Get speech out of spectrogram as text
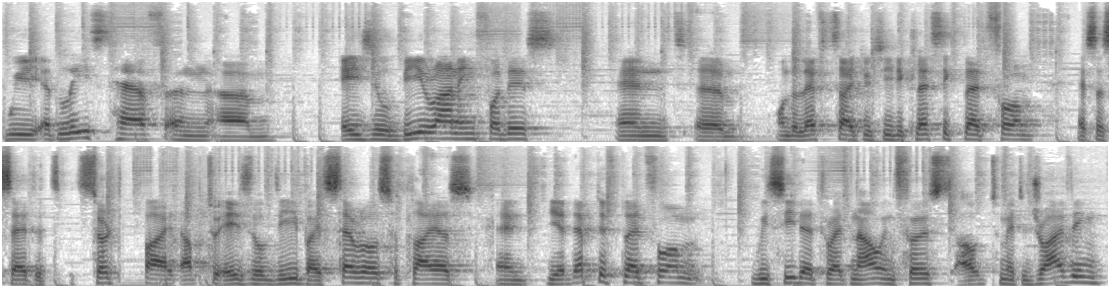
We at least have an um, B running for this. And um, on the left side, you see the classic platform. As I said, it's, it's certified up to ASIL D by several suppliers. And the adaptive platform, we see that right now in first automated driving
